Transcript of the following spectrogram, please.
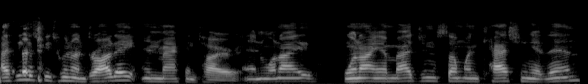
I think it's between Andrade and McIntyre. And when I when I imagine someone cashing it in,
